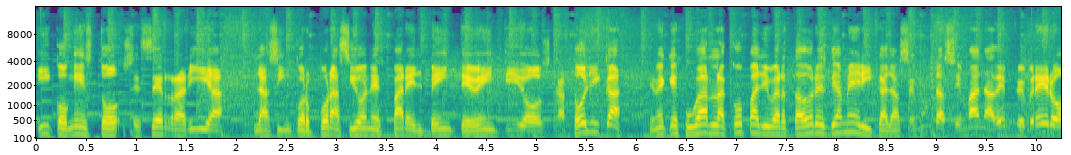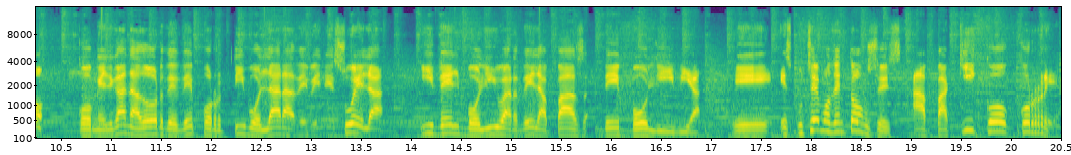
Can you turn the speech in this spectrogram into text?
y con esto se cerraría las incorporaciones para el 2022. Católica tiene que jugar la Copa Libertadores de América la segunda semana de febrero con el ganador de Deportivo Lara de Venezuela y del Bolívar de La Paz de Bolivia. Eh, escuchemos entonces a Paquico Correa.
